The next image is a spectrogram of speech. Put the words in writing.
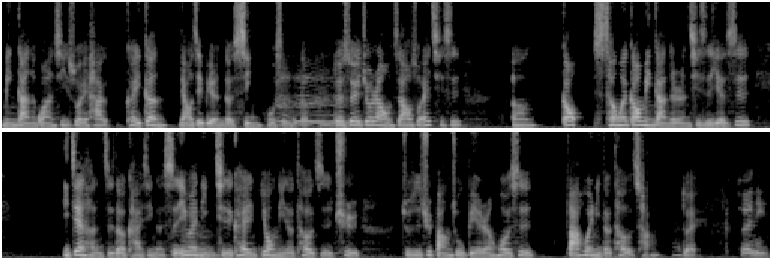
敏感的关系，所以他可以更了解别人的心或什么的。嗯、对，所以就让我知道说，哎，其实，嗯，高成为高敏感的人，其实也是一件很值得开心的事，嗯、因为你其实可以用你的特质去，就是去帮助别人，或者是发挥你的特长，对。所以你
